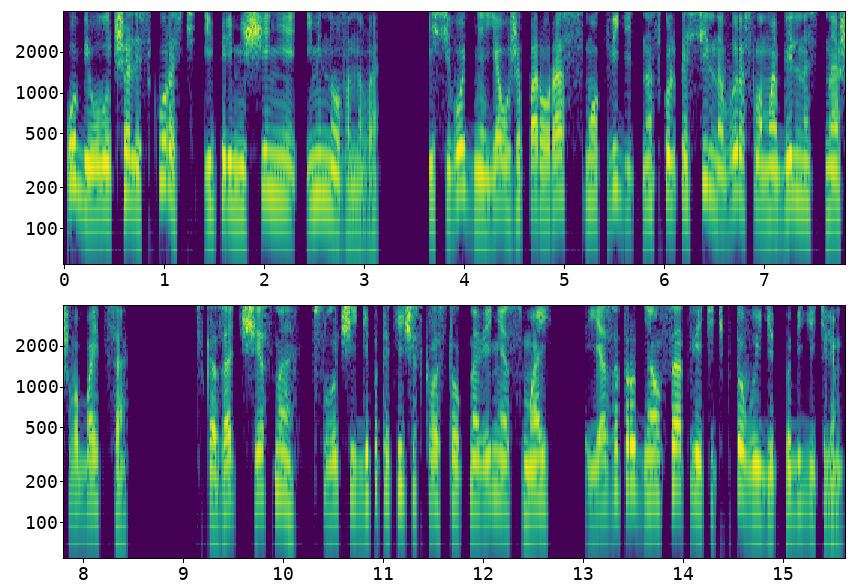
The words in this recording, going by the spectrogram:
Обе улучшали скорость и перемещение именованного. И сегодня я уже пару раз смог видеть, насколько сильно выросла мобильность нашего бойца. Сказать честно, в случае гипотетического столкновения с Май я затруднялся ответить, кто выйдет победителем.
